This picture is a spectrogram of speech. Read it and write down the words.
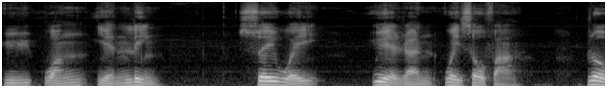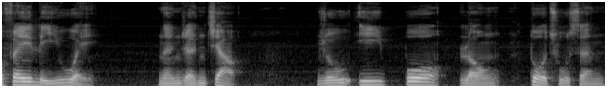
于王严令。虽为阅然未受罚，若非理违，能人教，如衣钵龙堕畜生。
